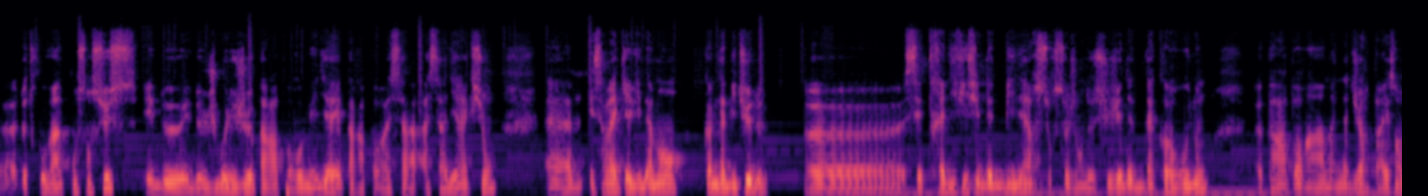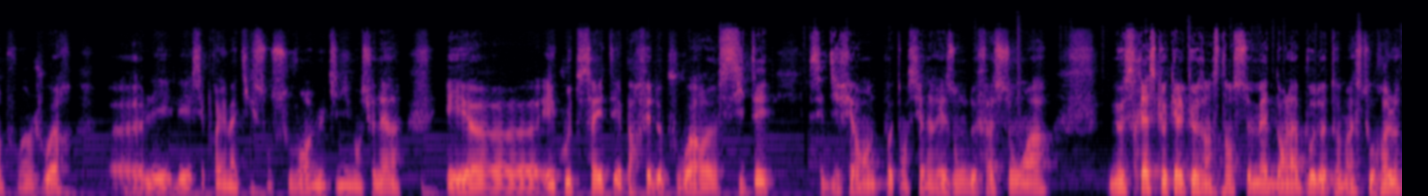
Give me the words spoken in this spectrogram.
de trouver un consensus et de, et de, jouer le jeu par rapport aux médias et par rapport à sa, à sa direction. et c'est vrai qu'évidemment, comme d'habitude, c'est très difficile d'être binaire sur ce genre de sujet, d'être d'accord ou non. Euh, par rapport à un manager, par exemple, ou un joueur. Euh, les, ces problématiques sont souvent multidimensionnelles. Et, euh, écoute, ça a été parfait de pouvoir citer ces différentes potentielles raisons de façon à, ne serait-ce que quelques instants, se mettre dans la peau de Thomas Tuchel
